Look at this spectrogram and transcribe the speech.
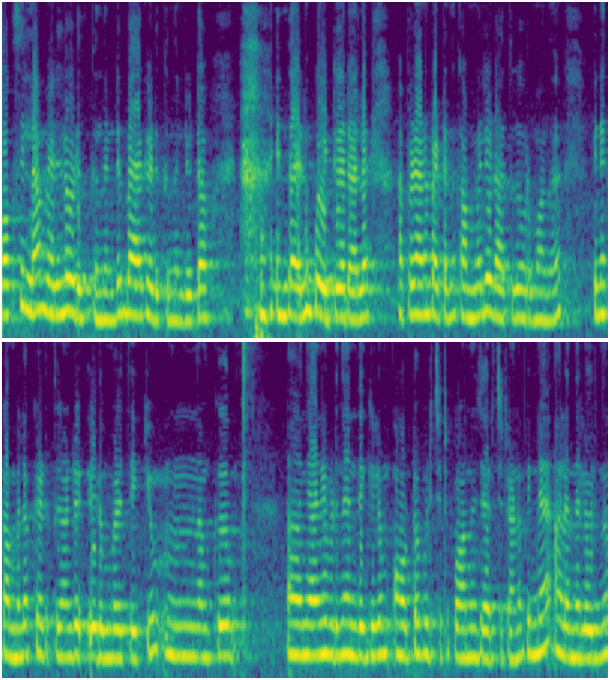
ബോക്സ് ഇല്ല. വെള്ളം എടുക്കുന്നുണ്ട്. ബാഗ് എടുക്കുന്നുണ്ട് കേട്ടോ. എന്തായാലും പോയിട്ട് വരാമല്ലേ അപ്പോഴാണ് പെട്ടെന്ന് കമ്മലിടാത്തത് ഓർമ്മ വന്നത്. പിന്നെ കമ്മലൊക്കെ എടുത്തുകൊണ്ട് ഇടുമ്പോഴത്തേക്കും നമുക്ക് ഞാൻ ഇവിടുന്ന് എന്തെങ്കിലും ഓട്ടോ പിടിച്ചിട്ട് പോകാമെന്ന് വിചാരിച്ചിട്ടാണ്. പിന്നെ അലനല്ലൂരിൽ നിന്ന്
